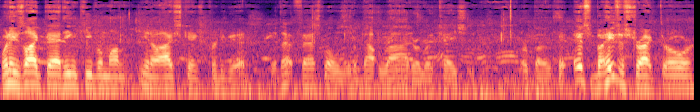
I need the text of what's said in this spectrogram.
when he's like that, he can keep them on, you know, ice skates pretty good. Well, that fastball was it about ride or location, or both? It's but he's a strike thrower,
